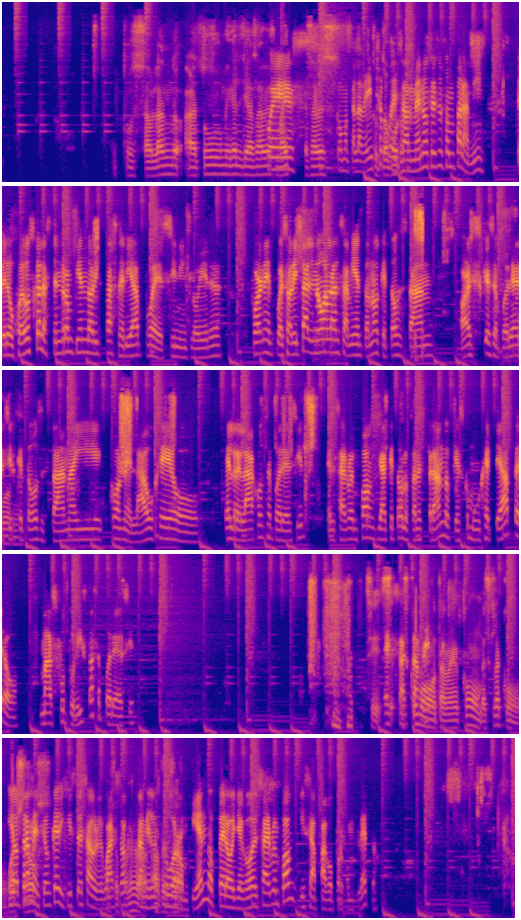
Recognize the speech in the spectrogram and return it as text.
pues hablando, a tú Miguel ya sabes, pues, ya sabes como te la había dicho, pues al menos esos son para mí. Pero juegos que la estén rompiendo ahorita sería pues sin incluir Fortnite, pues ahorita el nuevo lanzamiento, ¿no? Que todos están ahora sí es que se podría decir que todos están ahí con el auge o el relajo, se podría decir, el Cyberpunk, ya que todos lo están esperando, que es como un GTA, pero más futurista, se podría decir. Sí, es como también como mezcla con Y otra mención que dijiste sobre el Watch Dogs también lo estuvo rompiendo, pero llegó el Cyberpunk y se apagó por completo.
